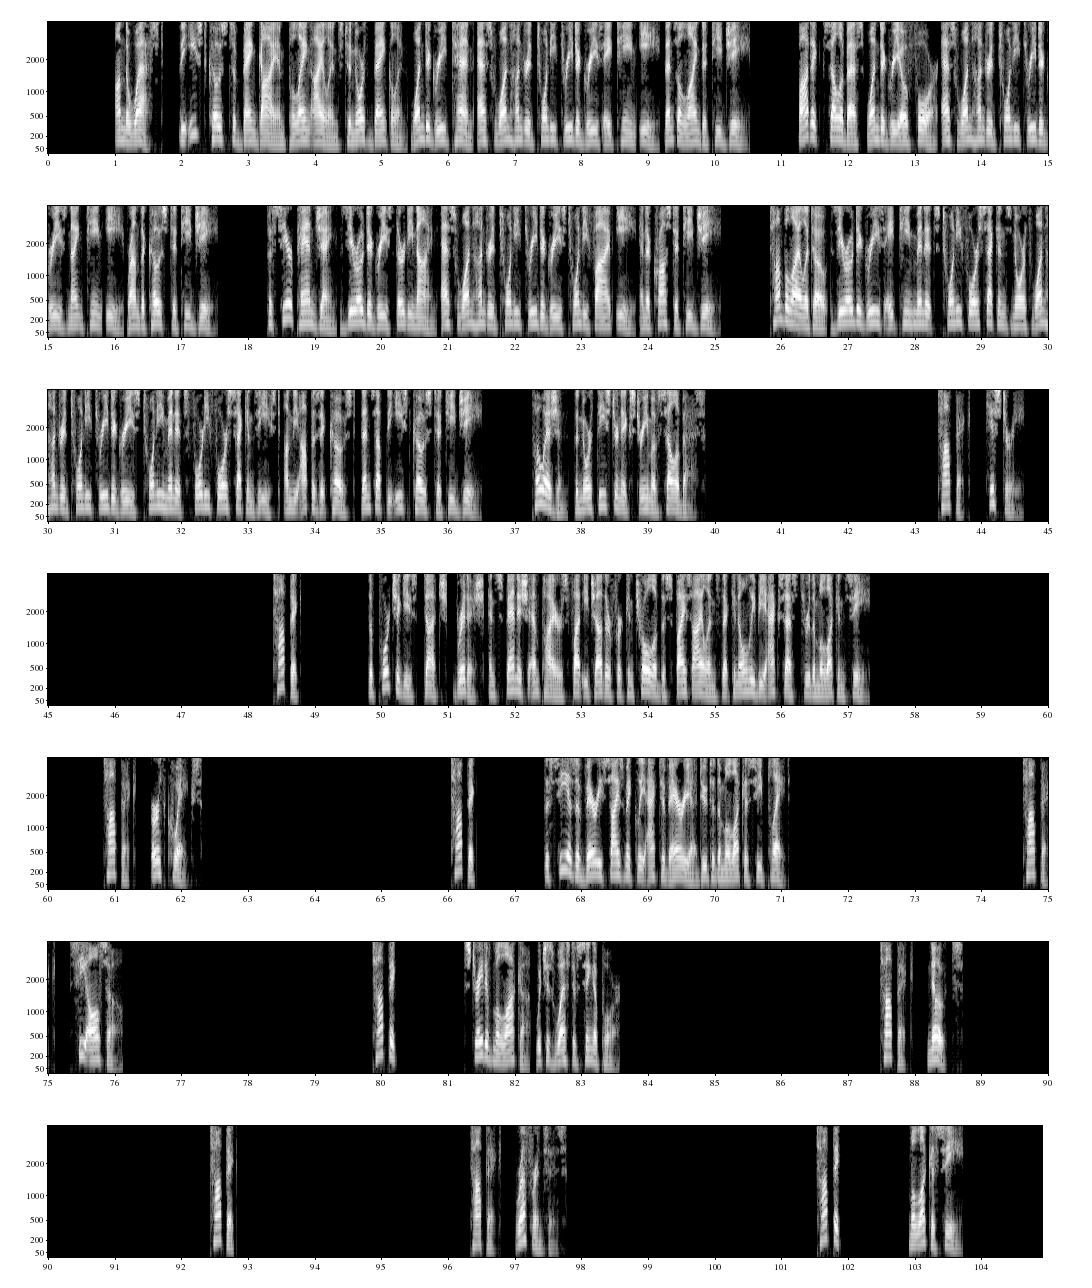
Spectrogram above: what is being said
On the west, the east coasts of Banggai and Peleng Islands to North Bangkalan 1 degree 10 s 123 degrees 18 e thence a line to Tg. Batak Celebes 1 degree 04 s 123 degrees 19 e round the coast to Tg. Pasir Panjang 0 degrees 39 s 123 degrees 25 e and across to Tg. Tambalilito 0 degrees 18 minutes 24 seconds north 123 degrees 20 minutes 44 seconds east on the opposite coast, thence up the east coast to Tg. Poesian, the northeastern extreme of Celebes. History the Portuguese, Dutch, British, and Spanish empires fought each other for control of the Spice Islands that can only be accessed through the Moluccan Sea. Earthquakes The sea is a very seismically active area due to the Molucca Sea Plate. See also Strait of Malacca, which is west of Singapore. Topic. Notes. References. Topic. Molucca Sea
